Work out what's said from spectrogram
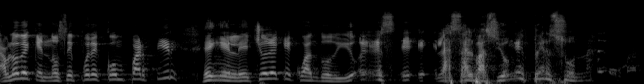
hablo de que no se puede compartir en el hecho de que cuando Dios es, la salvación es personal, hermano.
